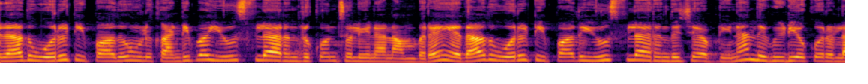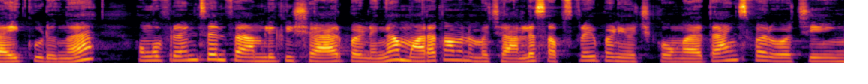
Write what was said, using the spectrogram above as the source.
ஏதாவது ஒரு டிப்பாவது உங்களுக்கு கண்டிப்பாக யூஸ்ஃபுல்லாக இருந்திருக்கும்னு சொல்லி நான் நம்புகிறேன் ஏதாவது ஒரு டிப்பாவது யூஸ்ஃபுல்லாக இருந்துச்சு அப்படின்னா அந்த வீடியோக்கு ஒரு லைக் கொடுங்க. உங்கள் ஃப்ரெண்ட்ஸ் அண்ட் ஃபேமிலிக்கு ஷேர் பண்ணுங்கள் மறக்காமல் நம்ம சேனலை சப்ஸ்கிரைப் பண்ணி வச்சுக்கோங்க. தேங்க்ஸ் ஃபார் வாட்சிங்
